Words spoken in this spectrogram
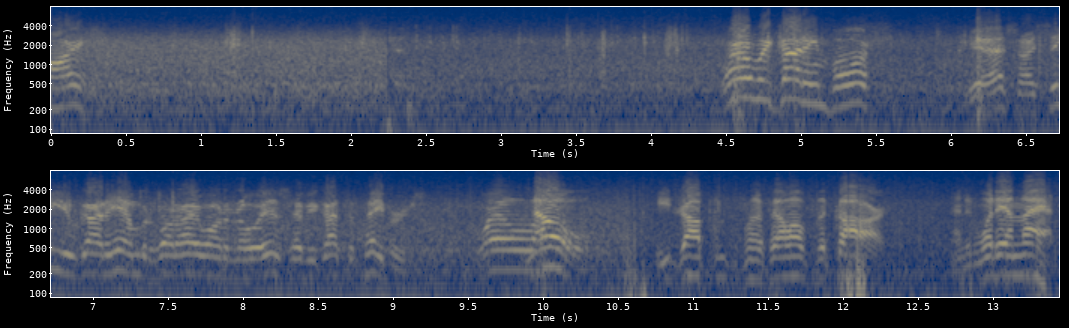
car, McCoy. Well, we got him, boss. Yes, I see you got him, but what I want to know is, have you got the papers? Well, uh, No. He dropped them when I fell off the car, and it went in that.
